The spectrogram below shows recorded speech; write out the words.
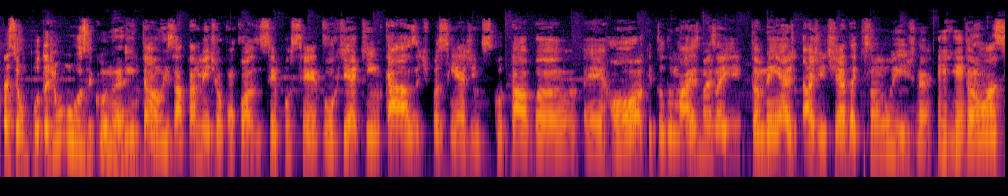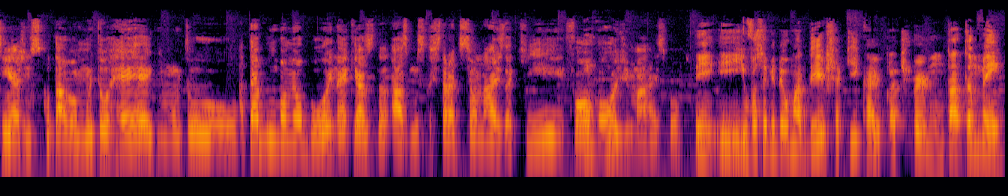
vai ser um puta de um músico, né? Então, exatamente, eu concordo 100%. Porque aqui em casa, tipo assim, a gente escutava é, rock e tudo mais, mas aí também a, a gente é daqui de São Luís, né? Uhum. Então, assim, a gente escutava muito reggae, muito. Até Bumba Meu Boi, né? Que é as, as músicas tradicionais daqui, forró Uhum. demais, pô. E, e você me deu uma deixa aqui, Caio, pra te perguntar também.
